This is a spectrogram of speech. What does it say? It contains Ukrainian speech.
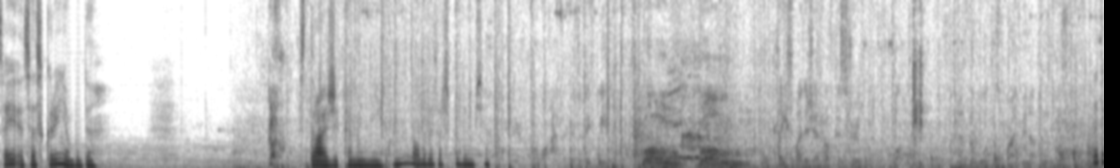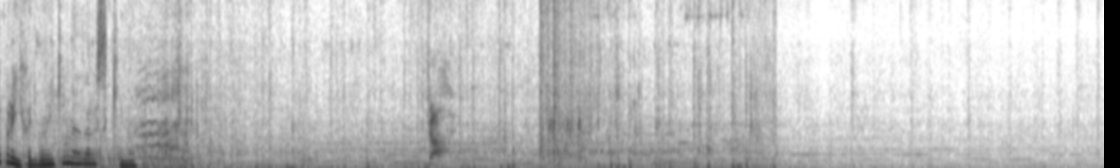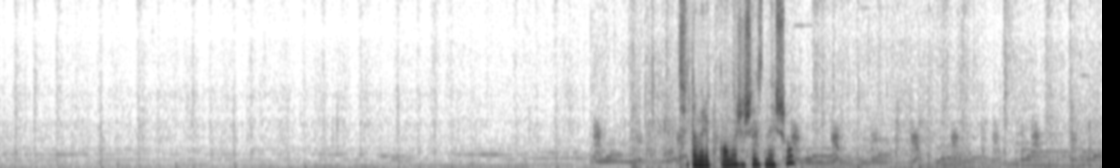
Це, ця скриня буде. Стражі кам'яні. Ну, добре, зараз подивимося. Zherovka street. Дайте приїхати, бо мій кінь мене зараз скине. Що там рибко, може щось знайшов?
